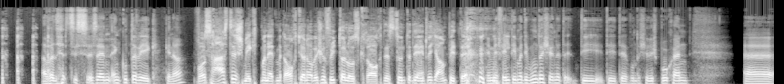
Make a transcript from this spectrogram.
aber das ist, ist ein, ein, guter Weg, genau. Was heißt, das schmeckt man nicht? Mit acht Jahren habe ich schon Filter losgeraucht. Das zündet ja. dir endlich an, bitte. Ja, mir fällt immer die wunderschöne, die, die, der wunderschöne Spruch ein, äh,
